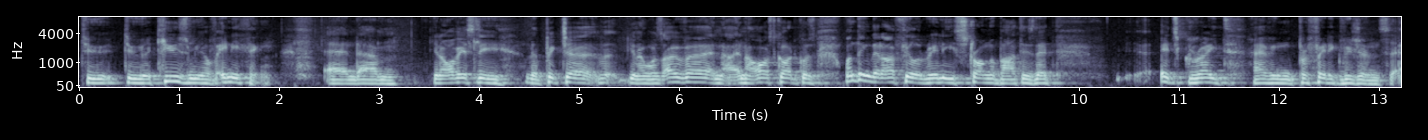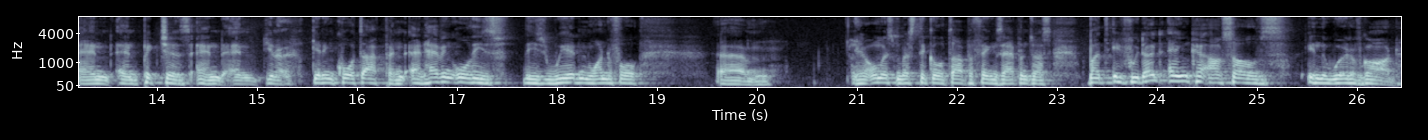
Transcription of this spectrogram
to, to accuse me of anything. And, um, you know, obviously the picture, you know, was over, and, and I asked God because one thing that I feel really strong about is that it's great having prophetic visions and, and pictures and, and you know getting caught up and, and having all these these weird and wonderful um, you know almost mystical type of things happen to us but if we don't anchor ourselves in the word of God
